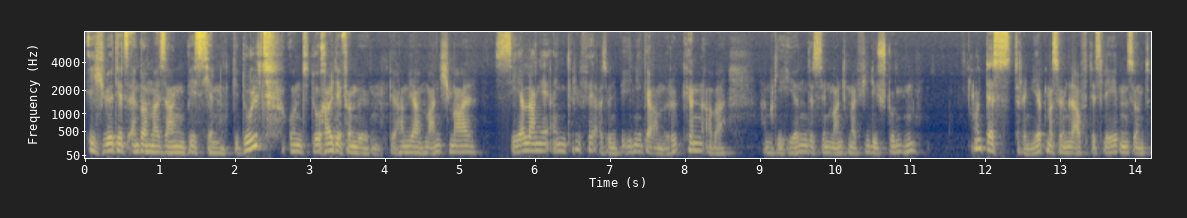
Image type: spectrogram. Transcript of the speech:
ich würde jetzt einfach mal sagen, ein bisschen Geduld und Durchhaltevermögen. Wir haben ja manchmal sehr lange Eingriffe, also weniger am Rücken, aber am Gehirn. Das sind manchmal viele Stunden. Und das trainiert man so im Laufe des Lebens. Und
